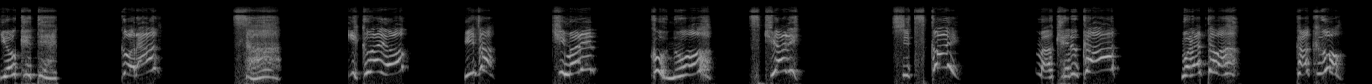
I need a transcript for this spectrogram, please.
よけて、ごらんさあ、行くわよ。いざ、決まれ。この、隙あり。しつこい。負けるか。もらったわ。覚悟。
